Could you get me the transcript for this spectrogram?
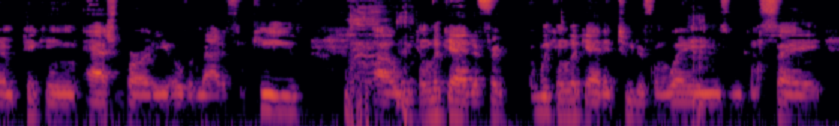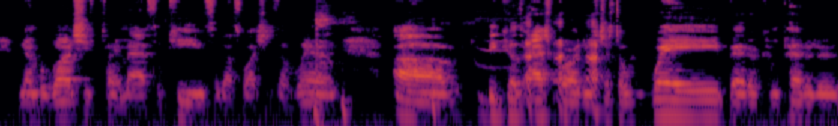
am picking Ash Barty over Madison Keys. Uh, we can look at it for, we can look at it two different ways. We can say number one, she's playing Madison Keys, so that's why she's gonna win um, because Ash Barty is just a way better competitor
